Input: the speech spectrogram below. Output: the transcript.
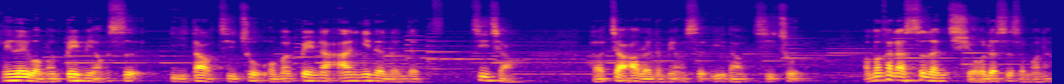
因为我们被藐视已到极处，我们被那安逸的人的技巧和骄傲人的藐视已到极处。”我们看到诗人求的是什么呢？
